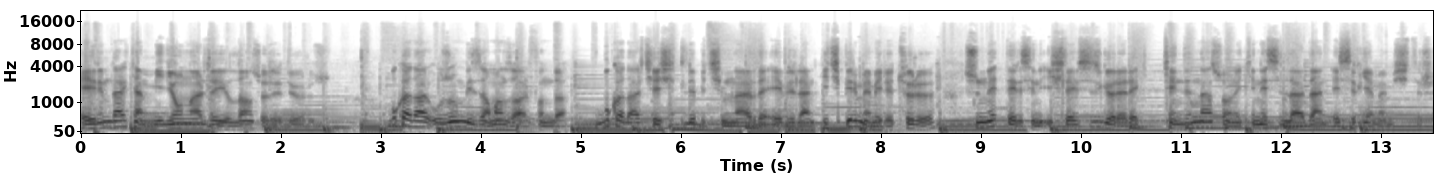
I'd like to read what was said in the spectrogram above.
Evrim derken milyonlarca yıldan söz ediyoruz. Bu kadar uzun bir zaman zarfında, bu kadar çeşitli biçimlerde evrilen hiçbir memeli türü sünnet derisini işlevsiz görerek kendinden sonraki nesillerden esirgememiştir.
